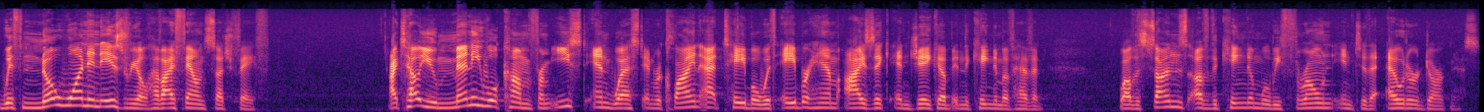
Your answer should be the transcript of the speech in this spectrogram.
with no one in Israel have I found such faith. I tell you, many will come from east and west and recline at table with Abraham, Isaac, and Jacob in the kingdom of heaven, while the sons of the kingdom will be thrown into the outer darkness.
